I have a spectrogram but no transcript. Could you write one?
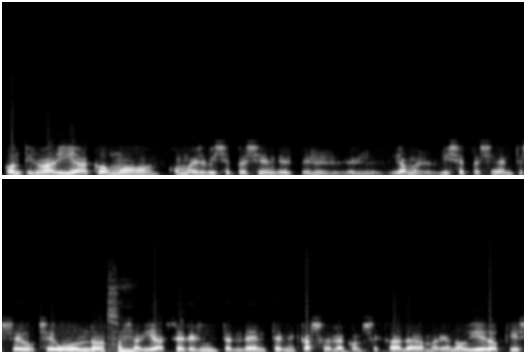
continuaría como, como el vicepresidente, el, digamos, el vicepresidente segundo, pasaría a ser el intendente, en el caso de la concejala Mariano Oviedo, que es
